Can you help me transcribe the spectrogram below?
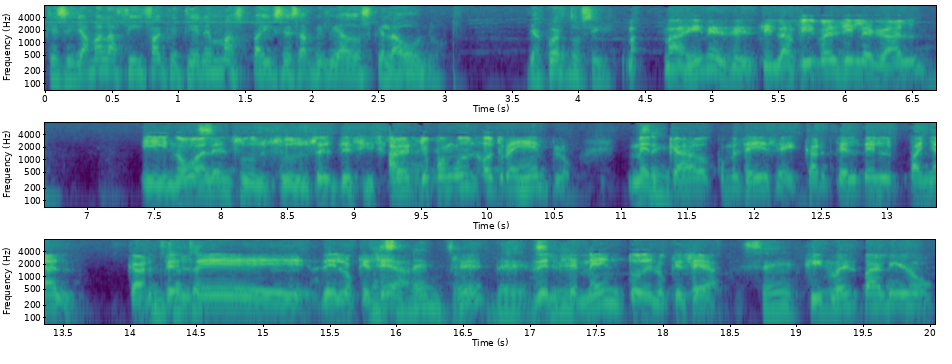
que se llama la FIFA, que tiene más países afiliados que la ONU. ¿De acuerdo? Sí. Imagínense, si la FIFA es ilegal y no valen sus, sus decisiones. A ver, yo pongo un, otro ejemplo. Mercado, sí. ¿cómo se dice? Cartel del pañal cartel de, de, lo que sea, cemento, ¿eh? de, del sí. cemento, de lo que sea. Sí. Si no es válido,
